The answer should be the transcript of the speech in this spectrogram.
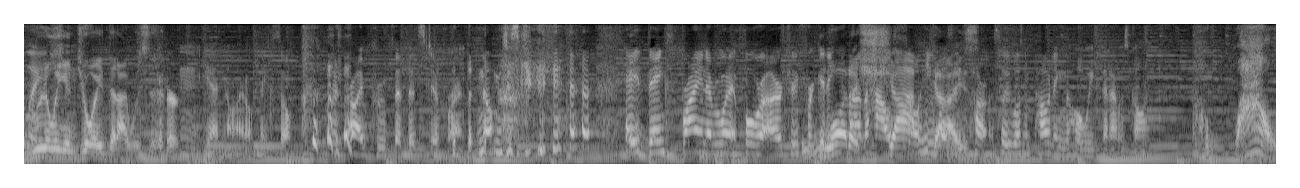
really enjoyed that I was there. Mm, yeah, no, I don't think so. There's probably proof that that's different. No, I'm just kidding. hey, thanks, Brian, everyone at Full Archery for getting What him out of the house shot, so he guys. wasn't so he wasn't pouting the whole week that I was gone. Oh wow,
